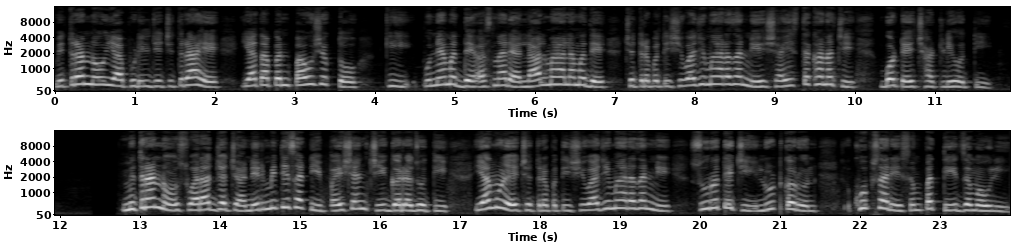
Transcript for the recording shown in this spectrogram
मित्रांनो या पुढील जे चित्र आहे यात आपण पाहू शकतो की पुण्यामध्ये असणाऱ्या लाल महालामध्ये छत्रपती शिवाजी महाराजांनी शाहिस्तखानाची बोटे छाटली होती. मित्रांनो स्वराज्याच्या निर्मितीसाठी पैशांची गरज होती. यामुळे छत्रपती शिवाजी महाराजांनी सुरतेची लूट करून खूप सारी संपत्ती जमवली.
